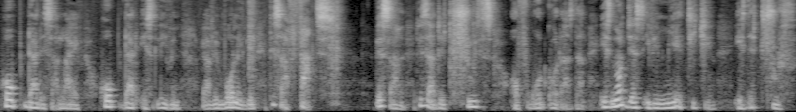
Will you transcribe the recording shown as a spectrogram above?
Hope that is alive hope that is living. We have been born again. These are facts. These are these are the truths of what god has done. It's not just even mere teaching. It's the truth.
